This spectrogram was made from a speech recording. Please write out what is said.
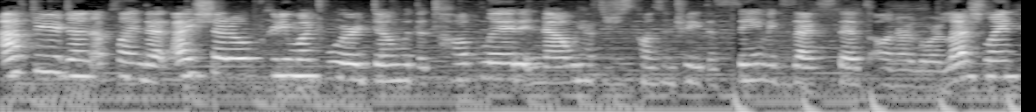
after you're done applying that eyeshadow pretty much we're done with the top lid. And now we have to just concentrate the same exact steps on our lower lash line.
